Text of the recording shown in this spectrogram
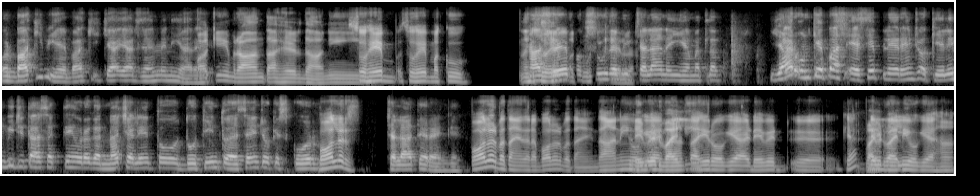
اور باقی بھی ہیں باقی کیا یار ذہن میں نہیں آ رہے باقی عمران طاہر دھانی سہیب سہیب مکو ہاں سہیب مقصود ابھی رہا چلا نہیں ہے مطلب یار ان کے پاس ایسے پلیئر ہیں جو اکیلے بھی جتا سکتے ہیں اور اگر نہ چلیں تو دو تین تو ایسے ہیں جو کہ سکور بالرز چلاتے رہیں گے۔ بالر بتائیں ذرا بالر بتائیں۔ دھانی ہو گیا وائلی طاہر ہو گیا ڈیوڈ کیا؟ ڈیوڈ وائلی ہو گیا ہاں۔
